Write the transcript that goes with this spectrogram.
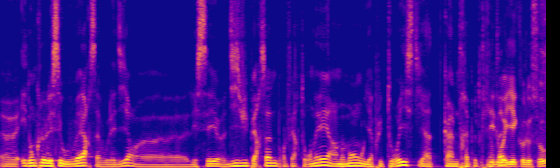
Euh, et donc le laisser ouvert, ça voulait dire euh, laisser 18 euh, personnes pour le faire tourner à un moment où il n'y a plus de touristes, il y a quand même très peu de clients. Des loyers colossaux.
